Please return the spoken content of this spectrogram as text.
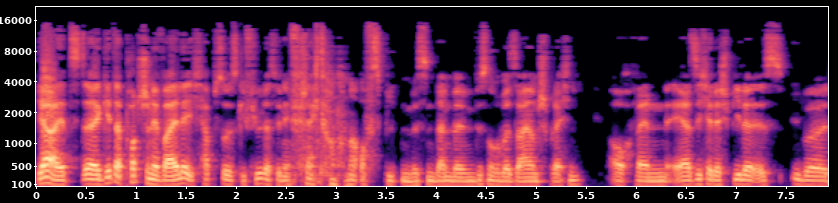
Ja, jetzt äh, geht der Pod schon eine Weile. Ich habe so das Gefühl, dass wir den vielleicht auch nochmal aufsplitten müssen, dann wenn wir ein bisschen noch über Zion sprechen. Auch wenn er sicher der Spieler ist, über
